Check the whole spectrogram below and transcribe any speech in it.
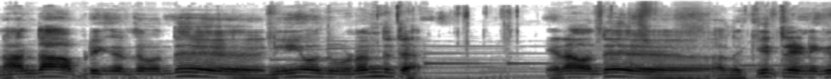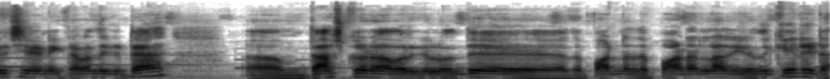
நான் தான் அப்படிங்கிறத வந்து நீயும் வந்து உணர்ந்துட்ட. ஏன்னா வந்து அந்த கீர்த்தனை நிகழ்ச்சியில் நீ கலந்துக்கிட்ட தாஷ்கோன் அவர்கள் வந்து அந்த பாடின அந்த பாடலாம் நீ வந்து கேட்டுட்ட.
